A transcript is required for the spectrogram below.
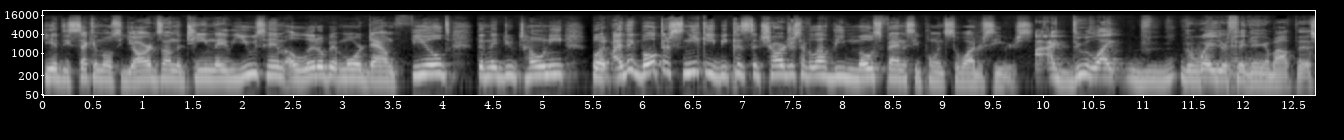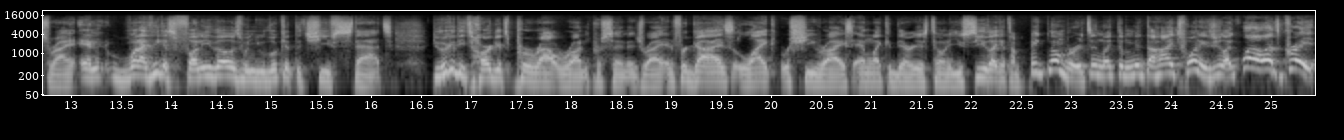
He had the second most yards on the team. They use him a little bit more downfield than they do Toney, but I think both are sneaky because the Chargers have allowed the most fantasy points to wide receivers. I do like the way you're thinking about this, right? And what I think is funny though is when you look at the Chiefs stats, you look at the targets per route run percentage, right? And for guys like Rashee Rice and like Kadarius Toney, you see like it's a big number. It's in like the mid to high 20s. You're like, well, that's great.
